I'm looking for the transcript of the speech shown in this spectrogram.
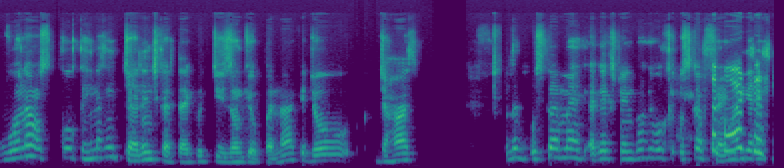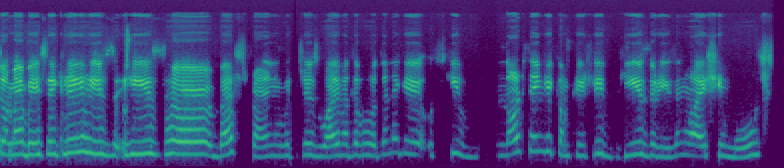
وہ نا اس کو کہیں نہ کہیں چیلنج کرتا ہے کچھ چیزوں کے اوپر نا کہ جو جہاں مطلب اس کا میں اگر ایکسپلین کروں کہ وہ اس کا سپورٹ سسٹم ہے basically he is he is her best friend which is why مطلب ہوتا ہے نا کہ اس کی ناٹ سیئنگ کہ completely he is the reason why she moves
